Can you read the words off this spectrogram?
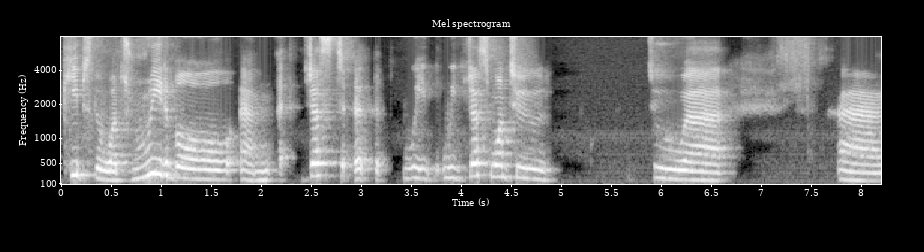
keeps the words readable um, just uh, we we just want to to uh, uh,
